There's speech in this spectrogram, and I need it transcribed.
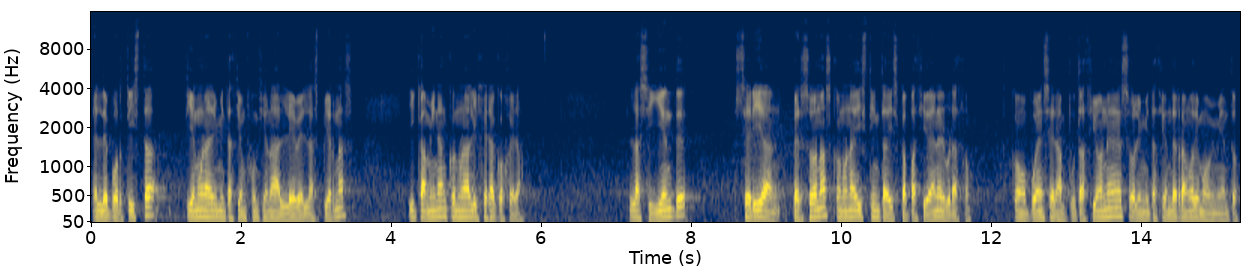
el deportista tiene una limitación funcional leve en las piernas y caminan con una ligera cojera. La siguiente serían personas con una distinta discapacidad en el brazo, como pueden ser amputaciones o limitación de rango de movimiento.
